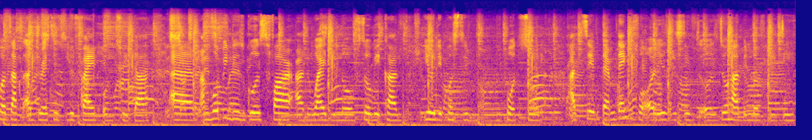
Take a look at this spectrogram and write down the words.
contact addresses you find on twitter. Um, i'm hoping this goes far and wide enough so we can yield a positive report soon. At the same time thank you for always listening to us. Do have a lovely day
